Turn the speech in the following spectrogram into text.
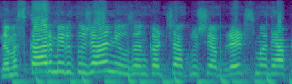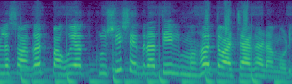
नमस्कार मी ऋतुजा. न्यूज अनकटच्या कृषी अपडेट्समध्ये आपलं स्वागत. पाहूयात कृषी क्षेत्रातील महत्त्वाच्या घडामोडी.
